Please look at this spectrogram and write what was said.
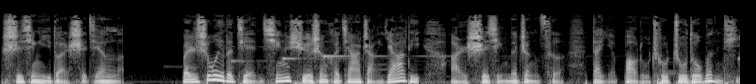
实行一段时间了，本是为了减轻学生和家长压力而实行的政策，但也暴露出诸多问题。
